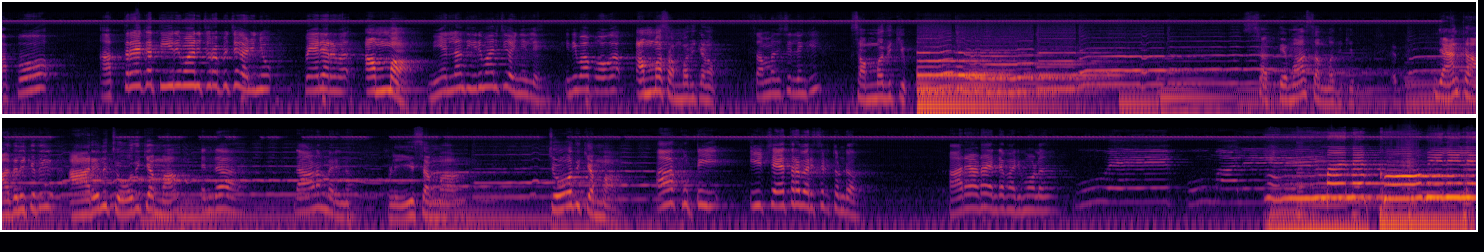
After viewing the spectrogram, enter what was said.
അപ്പോ അത്രയൊക്കെ തീരുമാനിച്ചുറപ്പിച്ച് കഴിഞ്ഞു. പേരറിവ്. അമ്മ. നീ എല്ലാം തീരുമാനിച്ചു കഴിഞ്ഞില്ലേ? ഇനി വാ പോകാം. അമ്മ സമ്മതിക്കണം. സമ്മതിച്ചില്ലെങ്കിൽ? സമ്മതിക്കും. സത്യമാ സമ്മതിക്കും. ഞാൻ കാതലിക്കത് ആരെന്ന് ചോദിക്കമ്മ. എന്താ? നാണം വരുന്നു? പ്ലീസ് അമ്മ ചോദിക്കമ്മ. ആ കുട്ടി ഈ ക്ഷേത്ര പരിസരത്തുണ്ടോ? ആരാടാ എന്റെ മരുമോൾ? മനക്കോവിലിലെ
